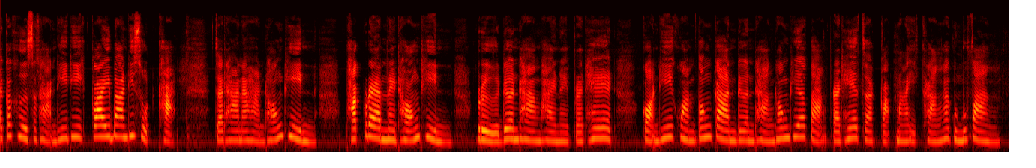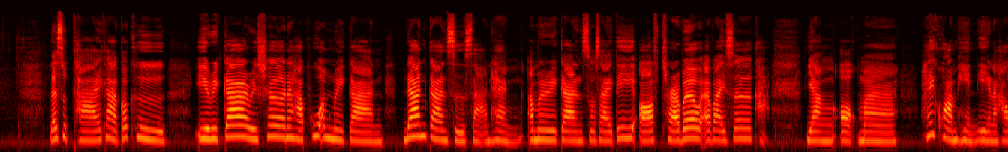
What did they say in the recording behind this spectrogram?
กก็คือสถานที่ที่ใกล้บ้านที่สุดค่ะ จะทานอาหารท้องถิ่น พักแรมในท้องถิ่น หรือเดินทางภายในประเทศ ก่อนที่ความต้องการเดินทางท่องเที่ยวต่างประเทศจะกลับมาอีกครั้งค่ะคุณผู้ฟัง และสุดท้ายค่ะก็คือ อีริก้าริเชอร์นะคะผู้อำนวยการด้านการสื่อสารแห่ง American Society of Travel Advisor ค่ะ ยังออกมาให้ความเห็นเองนะคะ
